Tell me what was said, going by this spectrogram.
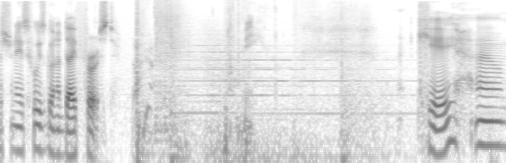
Question is, who is gonna die first? Me. Okay. Um,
